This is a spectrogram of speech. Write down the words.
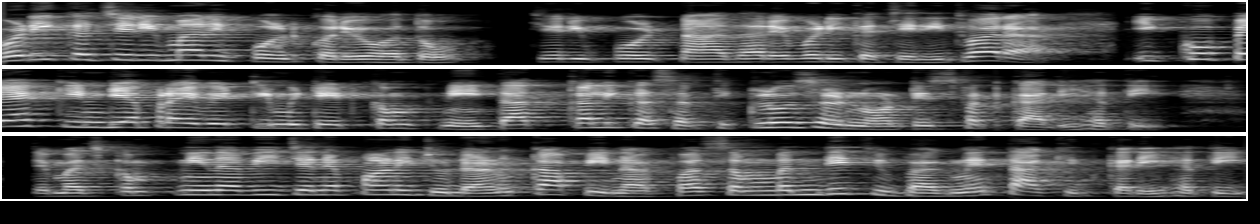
વડી કચેરીમાં રિપોર્ટ કર્યો હતો. જે રિપોર્ટના આધારે વડી કચેરી દ્વારા Ecopack India private limited company તાત્કાલિક અસરથી ક્લોઝર નોટિસ ફટકારી હતી. તેમજ કંપનીના વીજ અને પાણી જોડાણ કાપી નાખવા સંબંધિત વિભાગને તાકીદ કરી હતી.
